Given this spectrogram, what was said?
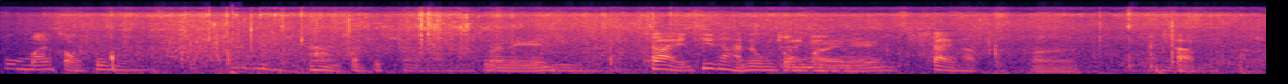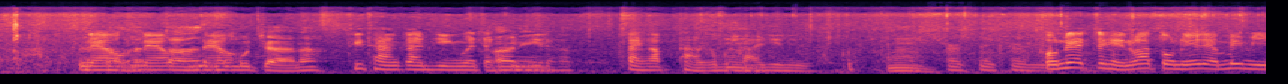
พุ่มไม้สองพุ่ม ทหารกัมพูชาอันนี้ ใช่ที่ฐานตรงตรงไหนนี้ ใช่ครับอ่าครับ แนวแนวทหารแนว กัมพูชานะที่ทางการยิงมาจากอันที่นี้นี่นะครับใช่ครับฐานกัมพูชายืนอยู่ อืมใช่ใช่ใช่ตรงเนี้ยจะเห็นว่าตรงนี้เนี่ยไม่มี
